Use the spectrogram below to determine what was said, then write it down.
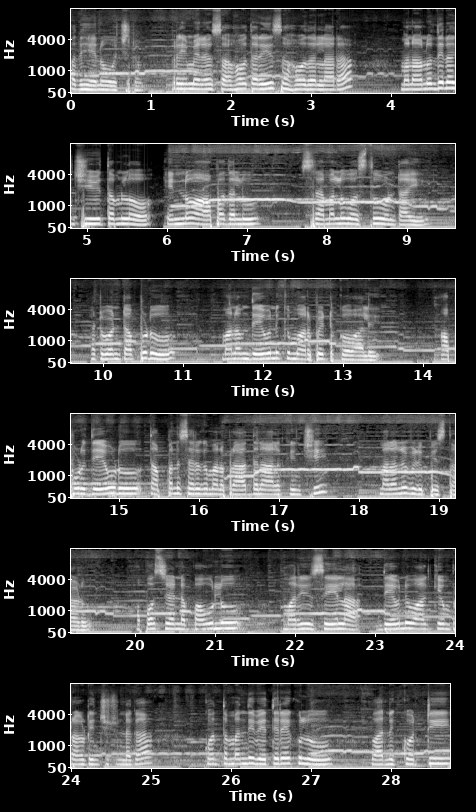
పదిహేను వచనం. ప్రియమైన సహోదరి సహోదరులారా మన అనుదిన జీవితంలో ఎన్నో ఆపదలు శ్రమలు వస్తూ ఉంటాయి. అటువంటప్పుడు మనం దేవునికి మొరపెట్టుకోవాలి. అప్పుడు దేవుడు తప్పనిసరిగా మన ప్రార్థన ఆలకించి మనల్ని విడిపిస్తాడు. అపోసరైన పౌలు మరియు శీల దేవుని వాక్యం ప్రకటించుచుండగా కొంతమంది వ్యతిరేకులు వారిని కొట్టి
